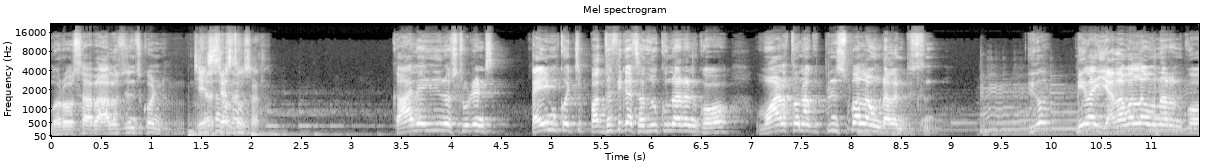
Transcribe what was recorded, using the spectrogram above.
మరోసారి ఆలోచించుకోండి. చేస్తాం సార్. కాలేజీలో స్టూడెంట్స్ టైంకి వచ్చి పద్ధతిగా చదువుకున్నారనుకో వాళ్ళతో నాకు ప్రిన్సిపాల్లా ఉండాలనిపిస్తుంది. ఇదిగో మీలా ఎదవల్లా ఉన్నారనుకో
